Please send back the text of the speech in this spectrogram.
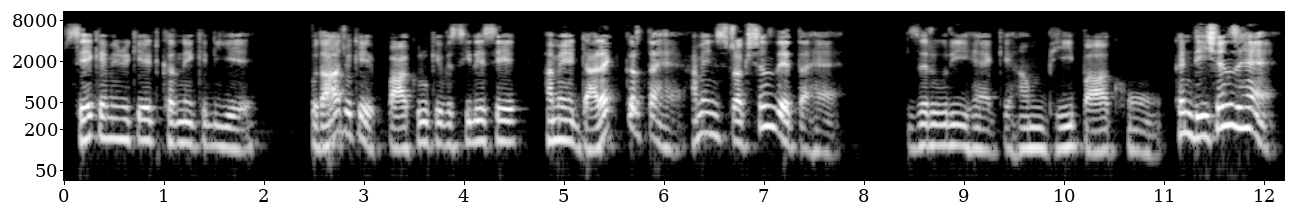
से कम्युनिकेट करने के लिए खुदा जो कि पाकरू के वसीले से हमें डायरेक्ट करता है, हमें इंस्ट्रक्शन देता है। ज़रूरी है कि हम भी पाक हों। कंडीशंस हैं।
